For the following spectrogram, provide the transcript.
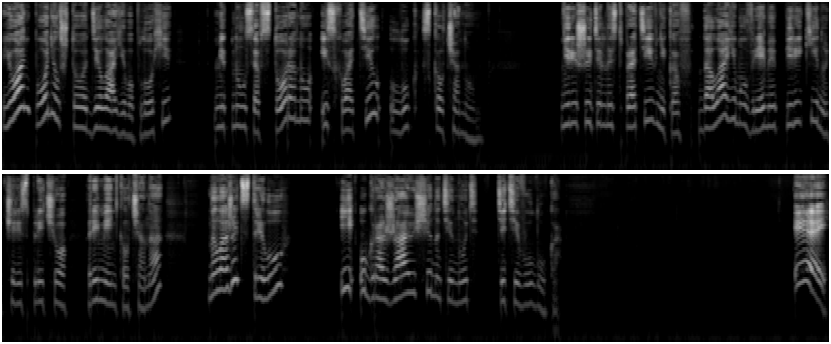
Юань понял, что дела его плохи, метнулся в сторону и схватил лук с колчаном. Нерешительность противников дала ему время перекинуть через плечо ремень колчана, наложить стрелу и угрожающе натянуть тетиву лука. «Эй!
